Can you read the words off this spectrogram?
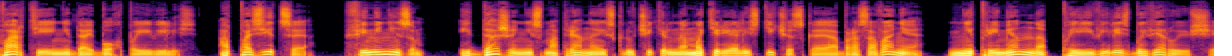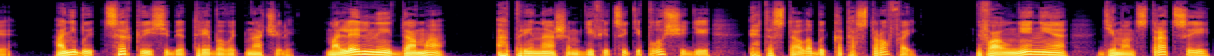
партии, не дай бог, появились, оппозиция, феминизм. И даже несмотря на исключительно материалистическое образование, непременно появились бы верующие. Они бы церкви себе требовать начали, молельные дома, а при нашем дефиците площади — это стало бы катастрофой. Волнения, демонстрации,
